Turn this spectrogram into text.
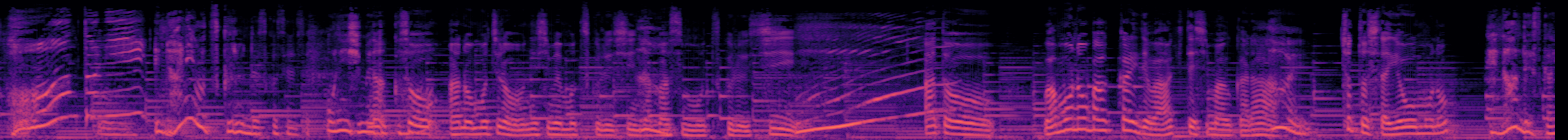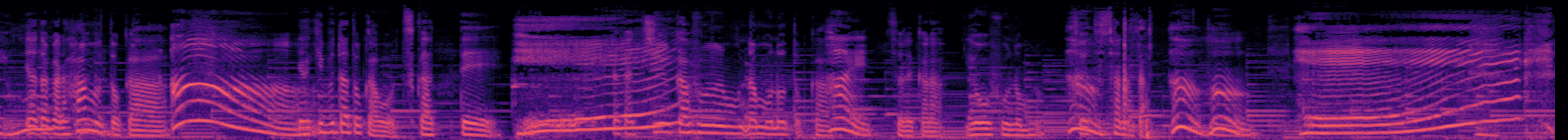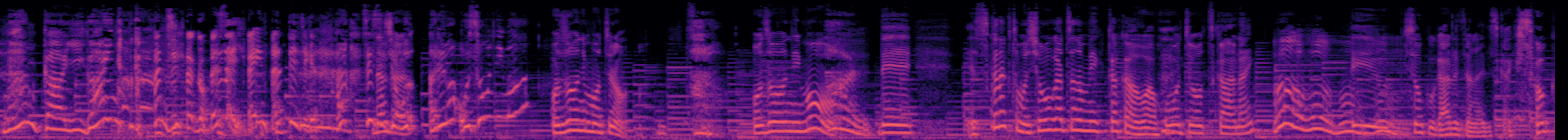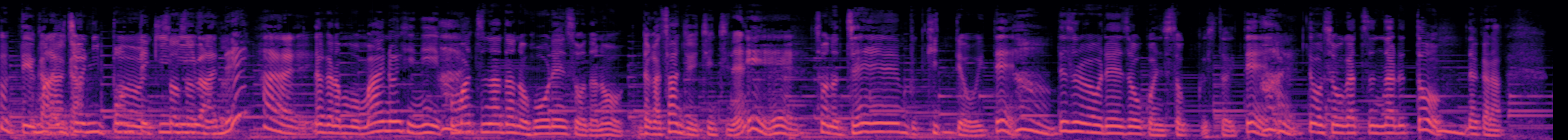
本当に、え何を作るんですか先生？鬼しめとか？なそうあのもちろん鬼しめも作るしん。なますも作るし、うーん。あと和物ばっかりでは飽きてしまうから、はい。ちょっとした洋物。え何ですかよいやだからハムとかああ焼き豚とかを使ってへだからえ中華風なものとか、はい。そそれから洋風のもの、それとサラダ。うんうん。へえなんか意外な感じが ごめんなさい意外なって言うけどあら先生あれはお雑煮は？お雑煮もちろん。あお雑煮も、はい。でえ少なくとも正月の3日間は包丁を使わない？っていううん。規則があるじゃないですか。規則っていうかまあなんか、一応日本的にはね。はい。だからもう前の日にはい小松菜だのほうれん草だのだから31日ね。えええ。その全部切っておいて、うん。でそれを冷蔵庫にストックしといて、はい。でお正月になると、うん。だから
